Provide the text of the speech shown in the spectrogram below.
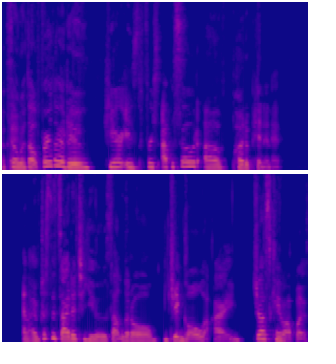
Okay. So without further ado, here is the first episode of Put a Pin in It. And I've just decided to use that little jingle I just came up with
